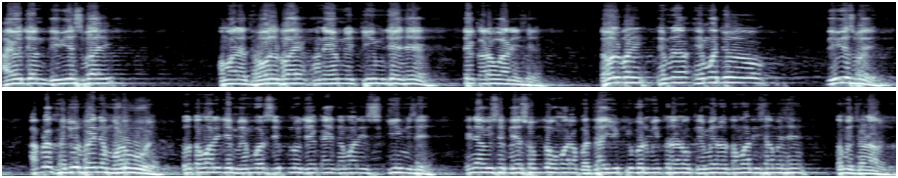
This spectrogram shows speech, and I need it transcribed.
આયોજન દિવ્યેશભાઈ અમારા ધવલભાઈ અને એમની ટીમ જે છે, તે કરવાની છે. ધવલભાઈ, એમને એમ જ દિવ્યેશભાઈ, આપણે ખજૂરભાઈને મળવું હોય, તો તમારી જે મેમ્બરશિપનું જે કાંઈ તમારી સ્કીમ છે, એના વિશે બે શબ્દો અમારા બધા યુટ્યુબર મિત્રનો કેમેરો તમારી સામે છે, તમે જણાવજો.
